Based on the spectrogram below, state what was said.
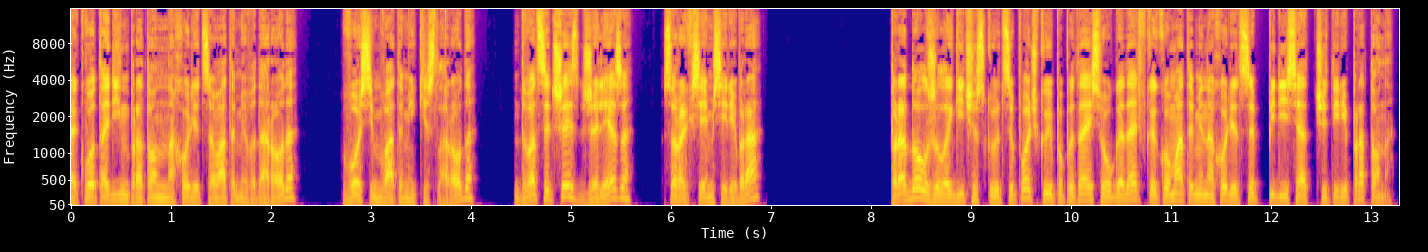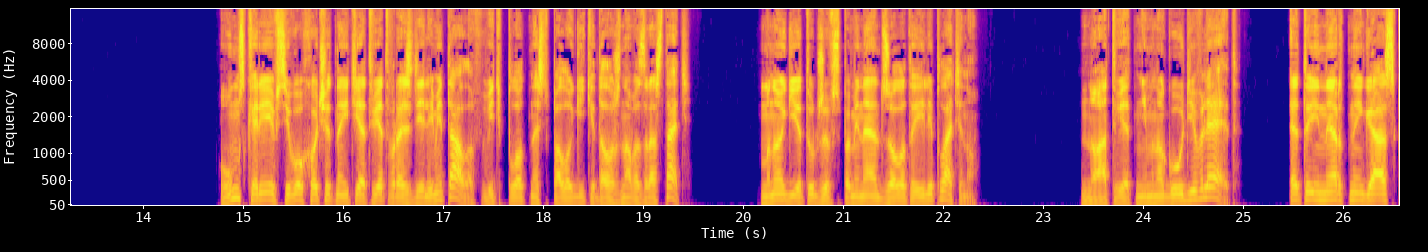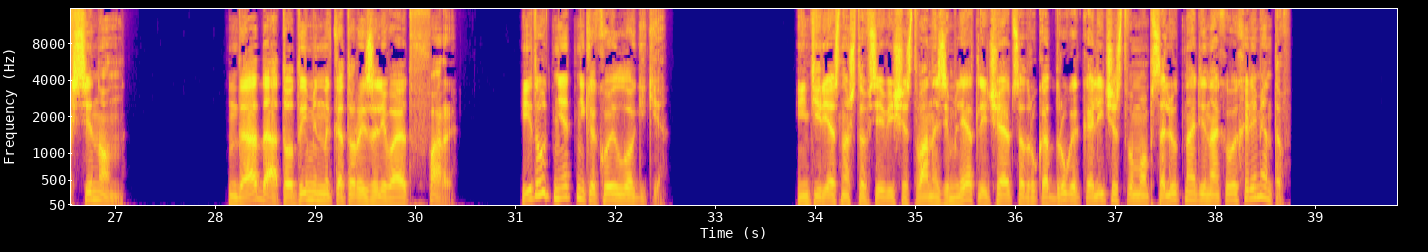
Так вот, один протон находится в атоме водорода, 8 в атоме кислорода, 26 железа, 47 серебра, Продолжи логическую цепочку и попытайся угадать, в каком атоме находится 54 протона. Ум, скорее всего, хочет найти ответ в разделе металлов, ведь плотность по логике должна возрастать. Многие тут же вспоминают золото или платину. Но ответ немного удивляет. Это инертный газ ксенон. Да-да, тот именно, который заливают в фары. И тут нет никакой логики. Интересно, что все вещества на Земле отличаются друг от друга количеством абсолютно одинаковых элементов.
